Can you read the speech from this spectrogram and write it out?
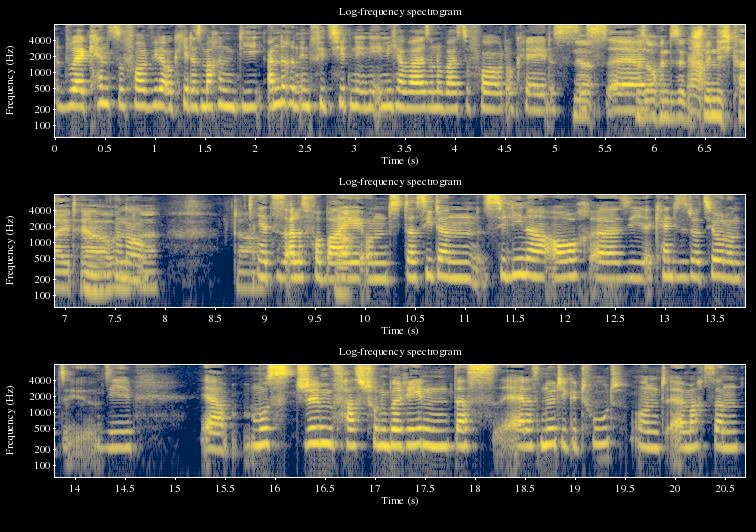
du erkennst sofort wieder, okay, das machen die anderen Infizierten in ähnlicher Weise und du weißt sofort, okay, das Ja. ist. Äh, Also auch in dieser ja. Geschwindigkeit her. Mhm. Und, Genau. äh, da. Jetzt ist alles vorbei und das sieht dann Selina auch. Äh, sie erkennt die Situation und sie, sie ja, muss Jim fast schon überreden, dass er das Nötige tut und er macht es dann.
